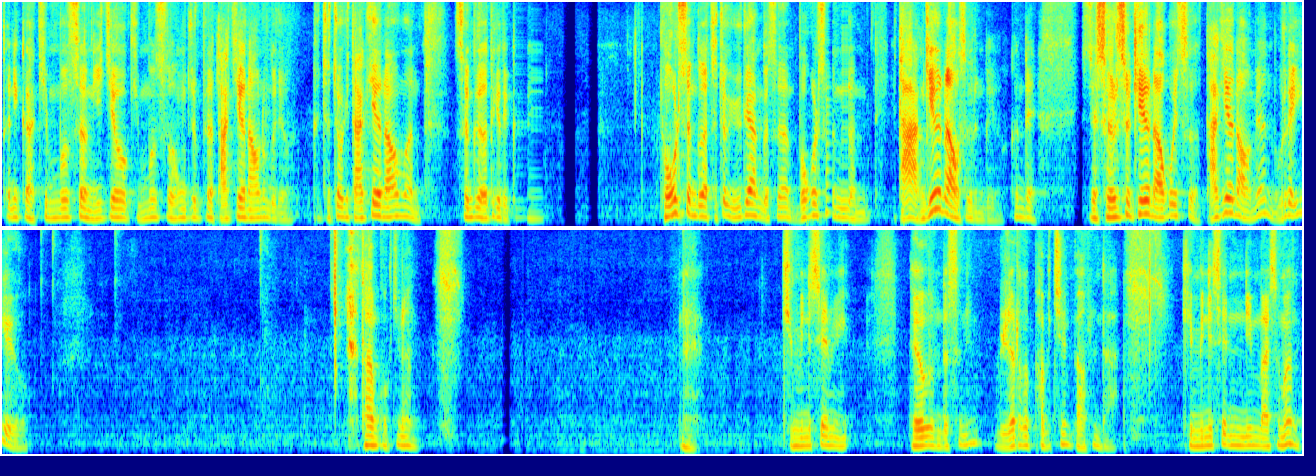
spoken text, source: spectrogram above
뜨니까 김무성, 이재호, 김문수, 홍준표 다 기어 나오는 거죠. 그 저쪽이 다 기어 나오면 선거가 어떻게 될까요? 보궐선거가 저쪽 유리한 것은 보궐선거는 다 안 기어 나와서 그런 거예요. 근데 이제 슬슬 기어 나오고 있어. 다 기어 나오면 우리가 이겨요. 다음 곡지는 네. 김민희 쌤이 네오언더스님, 밀려라도 파비치님 반갑습니다. 김민희 쌤님 말씀은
